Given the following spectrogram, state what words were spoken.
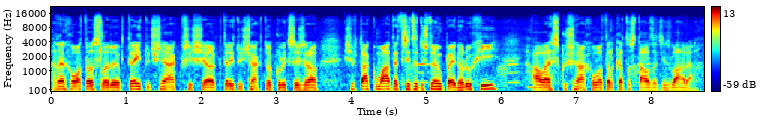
a ten chovatel sleduje, který tučňák přišel, který tučňák toho kolik sežral. Že vtáku máte 30, už to není úplně jednoduchý, ale zkušená chovatelka to stále zatím zvládá.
